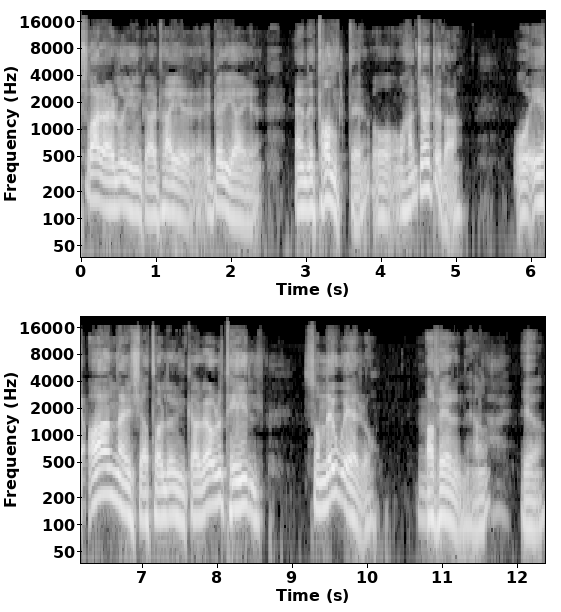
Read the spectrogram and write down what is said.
svarer lojengar da jeg berja enn jeg talte, og, og han gjør det da. Og jeg aner ikke at han lojengar var til, som nå er då, affæren, Ja. ja.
